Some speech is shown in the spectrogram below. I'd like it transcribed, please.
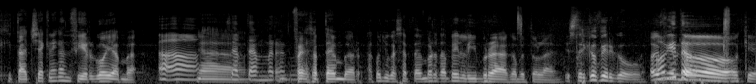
kita cek ini kan Virgo ya Mbak. Heeh, Ya, September. aku. September. Aku juga September tapi Libra kebetulan. Istriku Virgo. Oh, gitu. gitu? Oke.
